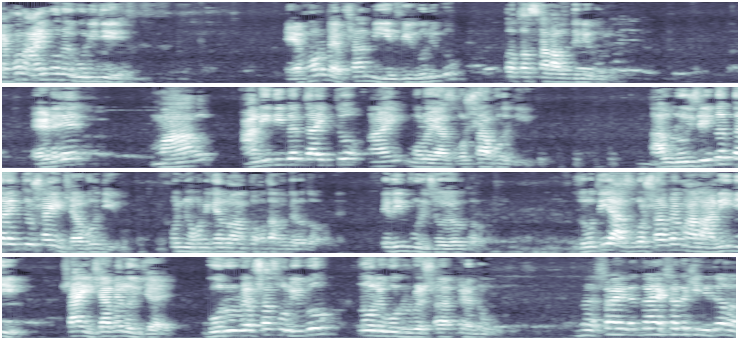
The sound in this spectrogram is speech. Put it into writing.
এখন আই মনে করি যে, এখন ব্যবসা বিএনপি করিব তথা সালাউদ্দিনে করিব। এডে মাল আনি দিবের দায়িত্ব আই মলয় আসব সাগরে দিব আর লই যাইবার দায়িত্ব সাইন সাগরে দিব অন্য হনি গেল আত্মহত্যা আমাদের দরকার এদিন পরিচয়ের দরকার। যদি আসবর সাহেবে মাল আনি দি সাই হিসাবে লই যায়, গরুর ব্যবসা চলিব নহলে গরুর ব্যবসা এটা নেব একসাথে কিনে দেওয়া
